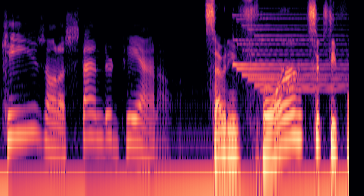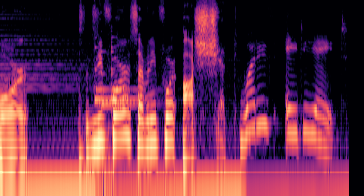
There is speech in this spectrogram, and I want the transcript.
Keys on a standard piano. 74? 64? 64? 74? Oh shit! What is 88?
